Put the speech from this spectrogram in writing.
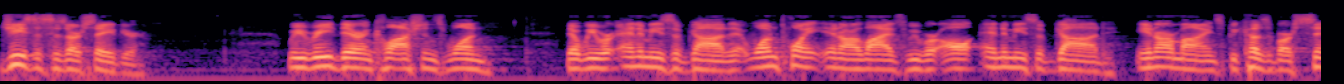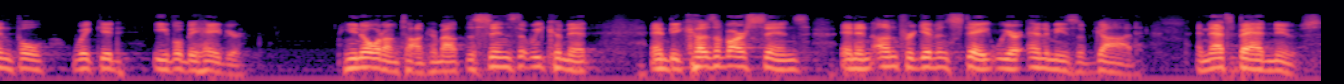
Jesus is our Savior. We read there in Colossians 1 that we were enemies of God. At one point in our lives, we were all enemies of God in our minds because of our sinful, wicked, evil behavior. You know what I'm talking about the sins that we commit. And because of our sins, in an unforgiven state, we are enemies of God. And that's bad news.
